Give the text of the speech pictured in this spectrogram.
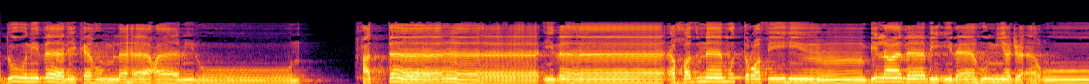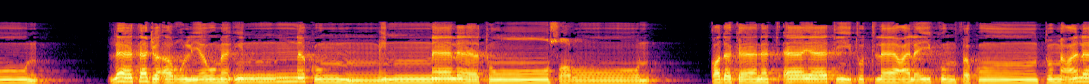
دون ذلك هم لها عاملون. حتى إِذَا أَخَذْنَا مُتْرَفِيهِم بِالْعَذَابِ إِذَا هُمْ يَجْأَرُونَ. لَا تَجْأَرُوا الْيَوْمَ إِنَّكُم مِّنَّا لَا تُنصَرُونَ. قَدْ كَانَتْ آيَاتِي تُتْلَىٰ عَلَيْكُمْ فَكُنتُمْ عَلَىٰ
